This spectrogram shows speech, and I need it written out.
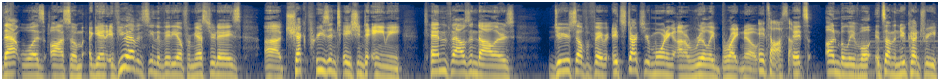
that was awesome. Again, if you haven't seen the video from yesterday's uh, check presentation to Amy, $10,000. Do yourself a favor. It starts your morning on a really bright note. It's awesome. It's unbelievable. It's on the New Country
